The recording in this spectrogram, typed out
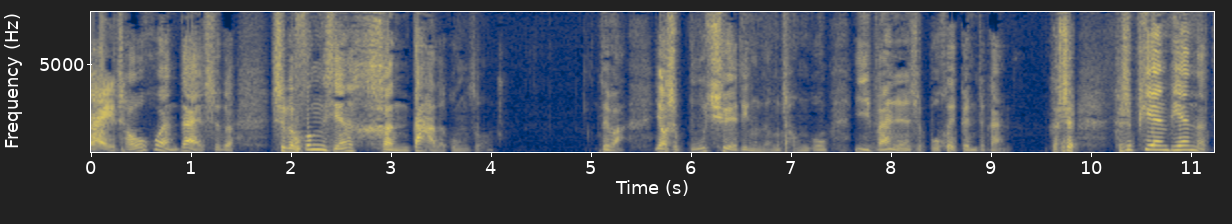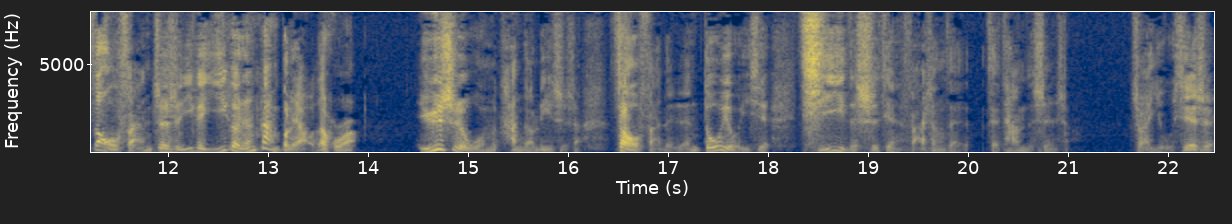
改朝换代是个是个风险很大的工作，对吧？要是不确定能成功，一般人是不会跟着干的。可是可是偏偏呢，造反这是一个一个人干不了的活。于是我们看到历史上造反的人都有一些奇异的事件发生在在他们的身上，是吧？有些是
